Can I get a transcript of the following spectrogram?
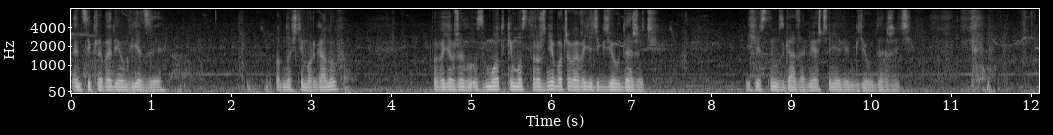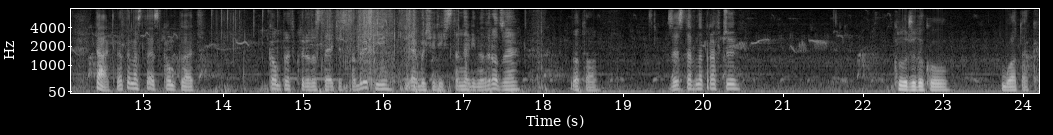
encyklopedią wiedzy odnośnie morganów. Powiedział, że z młotkiem ostrożnie, bo trzeba wiedzieć, gdzie uderzyć. I się z tym zgadzam. Ja jeszcze nie wiem, gdzie uderzyć. tak, natomiast to jest komplet. Komplet, który dostajecie z fabryki. Jakbyście gdzieś stanęli na drodze, no to zestaw naprawczy, klucz do kół, młotek.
